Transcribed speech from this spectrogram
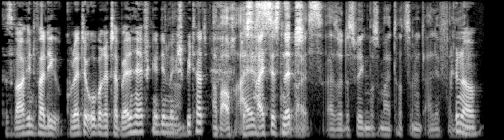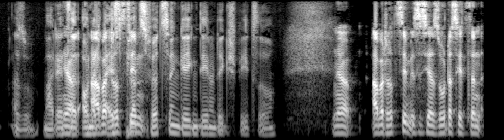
das war auf jeden Fall die komplette obere Tabellenhälfte, in der ja, man gespielt hat. Aber auch das Eis heißt es nicht. Weiß. Also deswegen muss man halt trotzdem nicht alle verlieren. Genau. Also man hat jetzt ja, halt auch nicht aber trotzdem, Platz 14 gegen den und den gespielt, so. Ja, aber trotzdem ist es ja so, dass jetzt dann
